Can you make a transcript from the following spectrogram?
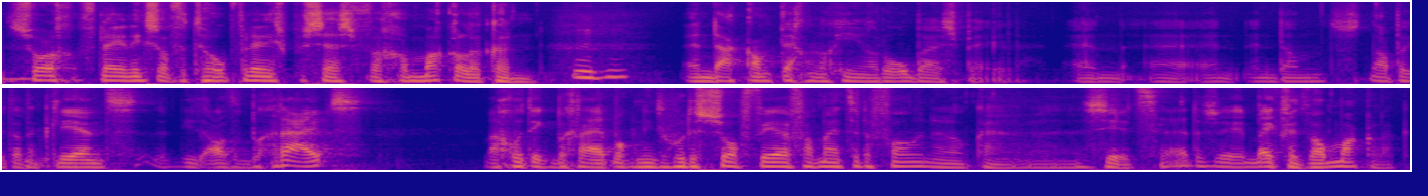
zorgverlenings- of het hulpverleningsproces vergemakkelijken. En daar kan technologie een rol bij spelen. En, en, en dan snap ik dat een cliënt het niet altijd begrijpt. Maar goed, ik begrijp ook niet hoe de software van mijn telefoon in elkaar zit. Hè? Dus, maar ik vind het wel makkelijk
